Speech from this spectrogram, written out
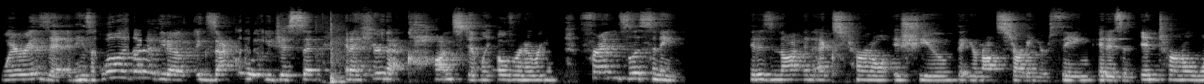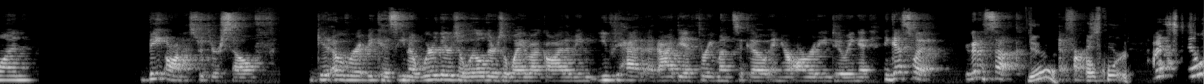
Where is it? And he's like, Well, I got it, you know, exactly what you just said. And I hear that constantly over and over again. Friends listening, it is not an external issue that you're not starting your thing. It is an internal one. Be honest with yourself. Get over it because, you know, where there's a will, there's a way by God. I mean, you've had an idea three months ago and you're already doing it. And guess what? You're going to suck. Yeah. At first. Of course. I still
